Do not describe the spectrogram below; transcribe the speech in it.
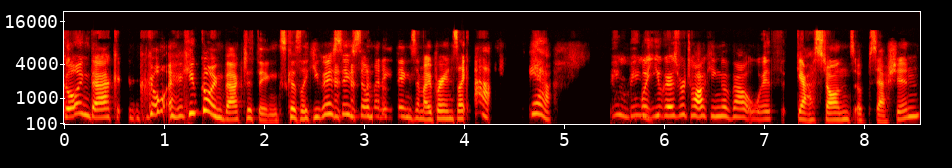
going back, go. I keep going back to things because, like, you guys say so many things, and my brain's like, ah, yeah. Bing, bing. What you guys were talking about with Gaston's obsession,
